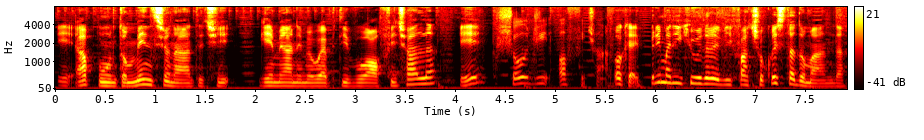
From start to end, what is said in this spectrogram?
e appunto menzionateci Game Anime Web TV Official e Shoji Official. Ok, prima di chiudere vi faccio questa domanda.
